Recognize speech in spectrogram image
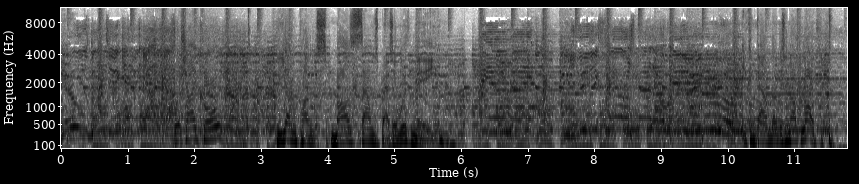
you, which I call the Young Punks. Mars sounds better with me. You can download it on our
